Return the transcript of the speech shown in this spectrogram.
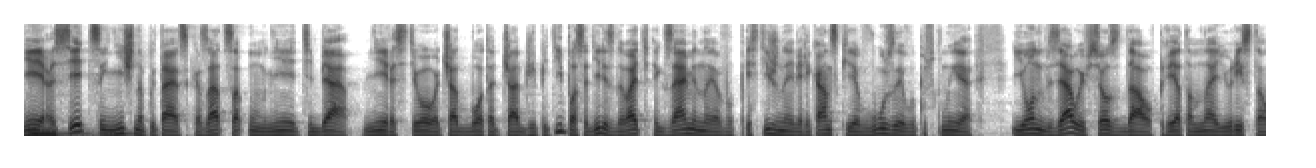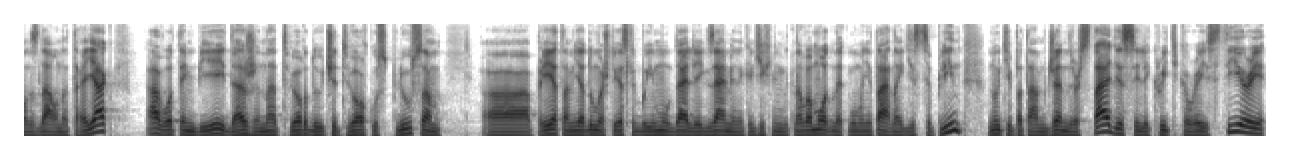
Нейросеть цинично пытается казаться умнее тебя. Нейросетевого чат-бота ChatGPT посадили сдавать экзамены в престижные американские вузы выпускные. И он взял и все сдал. При этом на юриста он сдал на трояк, а вот MBA даже на твердую четверку с плюсом. Uh, при этом я думаю, что если бы ему дали экзамены каких-нибудь новомодных гуманитарных дисциплин, ну типа там Gender Studies или Critical Race Theory,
